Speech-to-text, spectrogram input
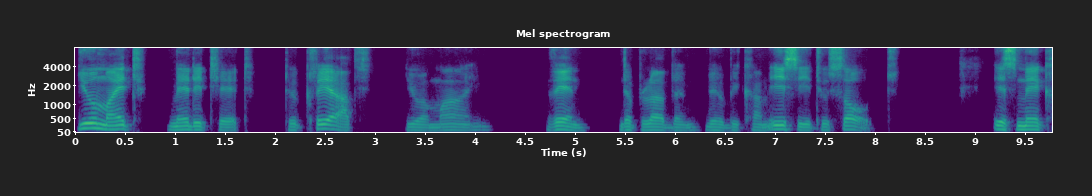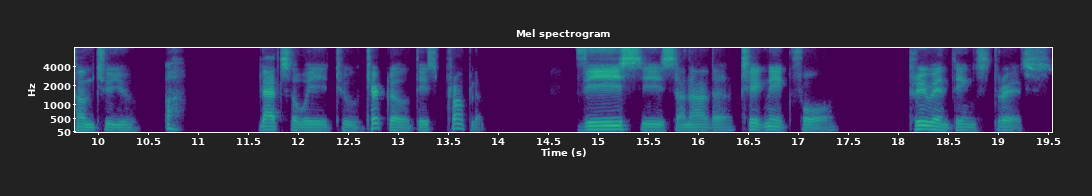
You might meditate to clear up your mind. Then the problem will become easy to solve. It may come to you, oh, that's a way to tackle this problem. This is another technique for preventing stress.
